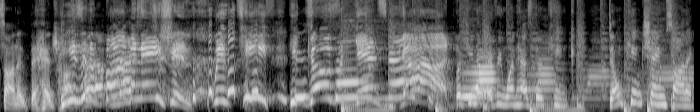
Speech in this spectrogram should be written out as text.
Sonic the Hedgehog. He's an uh, abomination with teeth. He goes so against nasty. God. But you know, everyone has their kink. Don't kink shame Sonic.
